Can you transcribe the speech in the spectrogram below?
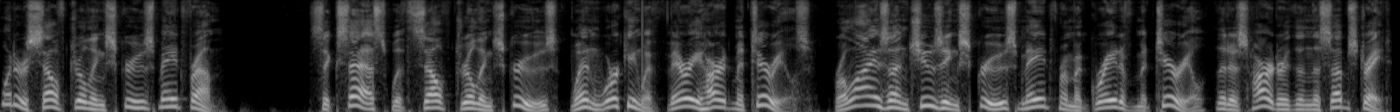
What are self-drilling screws made from? Success with self-drilling screws when working with very hard materials relies on choosing screws made from a grade of material that is harder than the substrate.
